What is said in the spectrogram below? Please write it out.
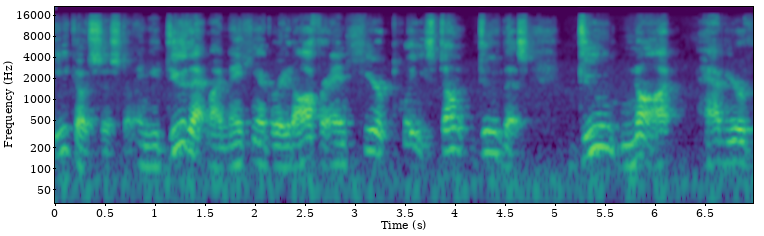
ecosystem. And you do that by making a great offer. And here, please don't do this. Do not have your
